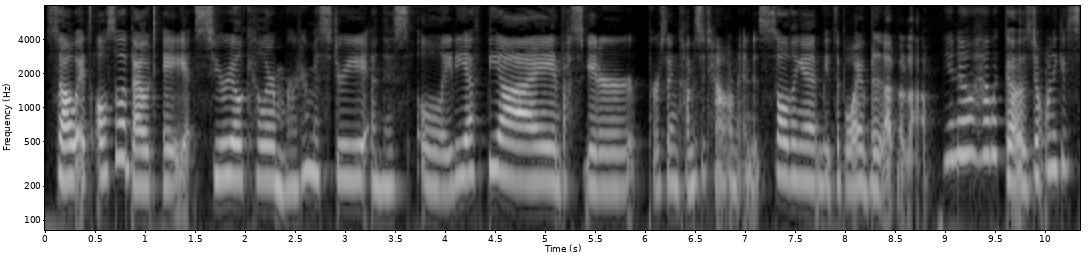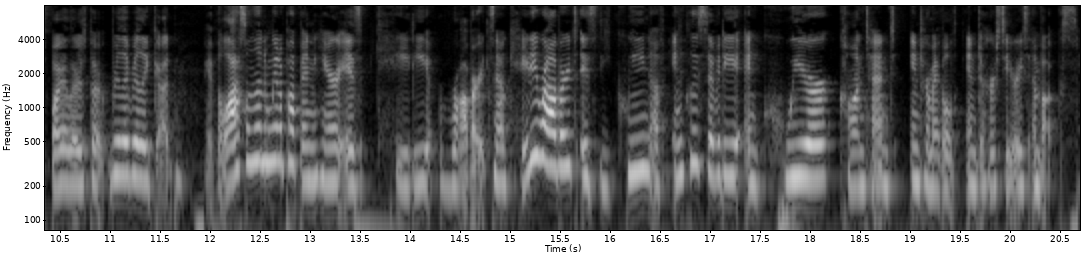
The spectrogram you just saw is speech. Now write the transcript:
So it's also about a serial killer murder mystery, and this lady FBI investigator person comes to town and is solving it, meets a boy, blah, blah, blah. You know how it goes. Don't want to give spoilers, but really, really good. Okay, the last one that I'm going to pop in here is Katee Roberts. Now, Katee Roberts is the queen of inclusivity and queer content intermingled into her series and books.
